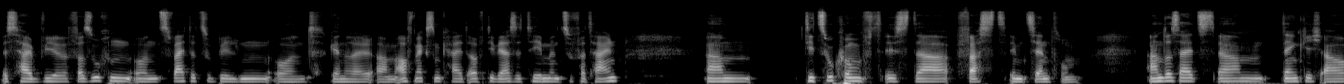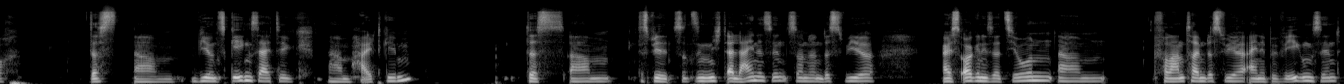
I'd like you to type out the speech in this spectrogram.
weshalb wir versuchen, uns weiterzubilden und generell ähm, Aufmerksamkeit auf diverse Themen zu verteilen. Ähm, die Zukunft ist da fast im Zentrum. Andererseits ähm, denke ich auch, dass ähm, wir uns gegenseitig ähm, Halt geben, dass, ähm, dass wir sozusagen nicht alleine sind, sondern dass wir als Organisation ähm, vorantreiben, dass wir eine Bewegung sind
